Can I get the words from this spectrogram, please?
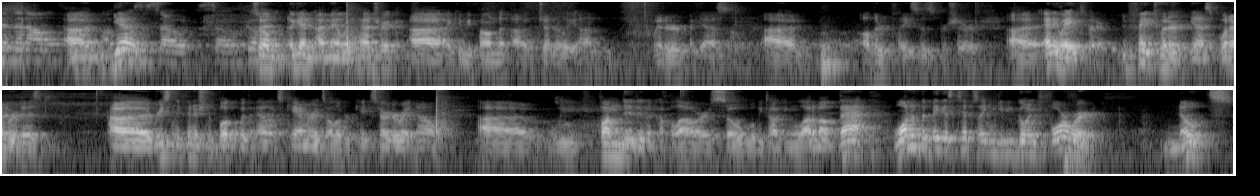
and then I'll, Um, I'll yeah. close us out. So go So ahead. again, I'm Alan Patrick. Uh, I can be found uh, generally on Twitter, I guess, uh, other places for sure. Uh, anyway, Fake Twitter. fake Twitter, yes, whatever it is. Uh, recently finished a book with Alex Kammer. It's all over Kickstarter right now. Uh, we funded in a couple hours, so we'll be talking a lot about that. One of the biggest tips I can give you going forward: notes,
